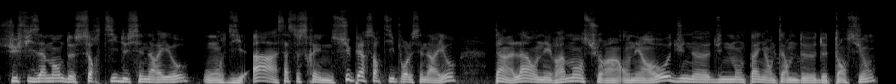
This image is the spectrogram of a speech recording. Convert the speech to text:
suffisamment de sorties du scénario où on se dit ah ça ce serait une super sortie pour le scénario là on est vraiment sur un, on est en haut d'une montagne en termes de, tension.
